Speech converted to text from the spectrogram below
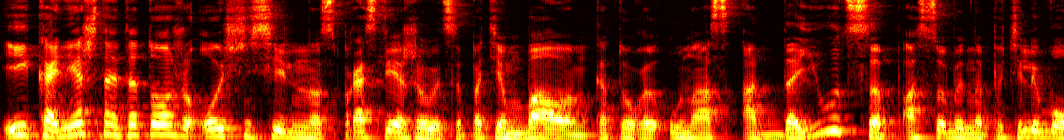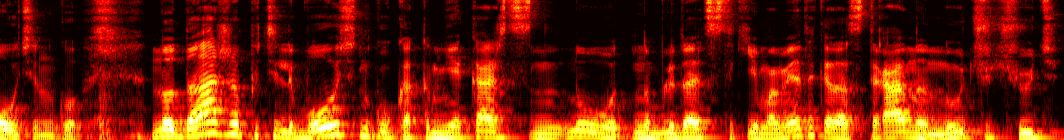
и, конечно, это тоже очень сильно прослеживается по тем баллам, которые у нас отдаются, особенно по телевоутингу, но даже по телевоутингу, как мне кажется, ну, вот наблюдаются такие моменты, когда страны, ну, чуть-чуть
